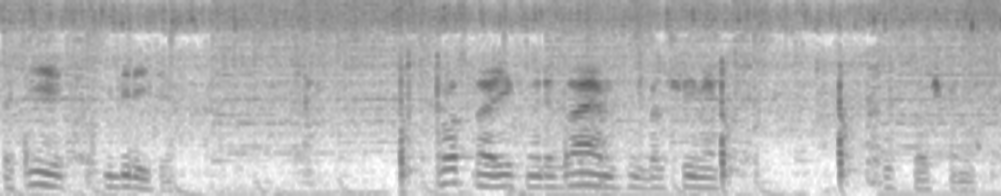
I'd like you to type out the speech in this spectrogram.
такие и берите. Просто их нарезаем небольшими кусочками.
